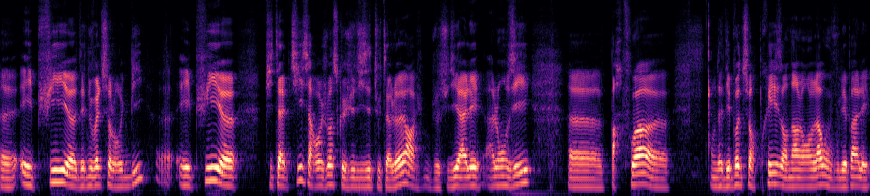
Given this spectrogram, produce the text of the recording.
et puis des nouvelles sur le rugby. et puis, petit à petit, ça rejoint ce que je disais tout à l'heure. Je me suis dit, allez, allons-y. Euh, parfois, euh, on a des bonnes surprises en allant là où on ne voulait pas aller.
